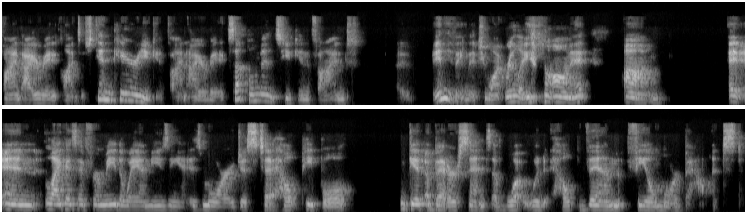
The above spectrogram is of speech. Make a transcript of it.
find Ayurvedic lines of skincare. You can find Ayurvedic supplements. You can find anything that you want really on it. Um, and, and like I said, for me, the way I'm using it is more just to help people get a better sense of what would help them feel more balanced.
